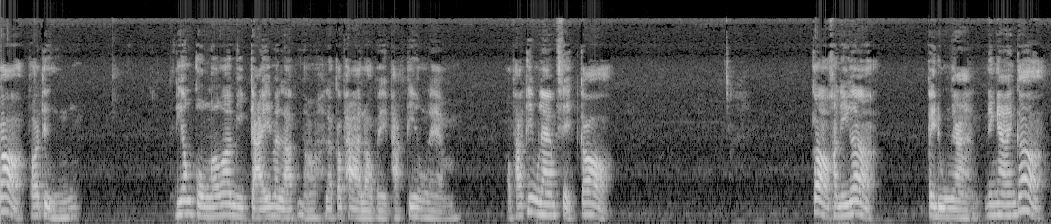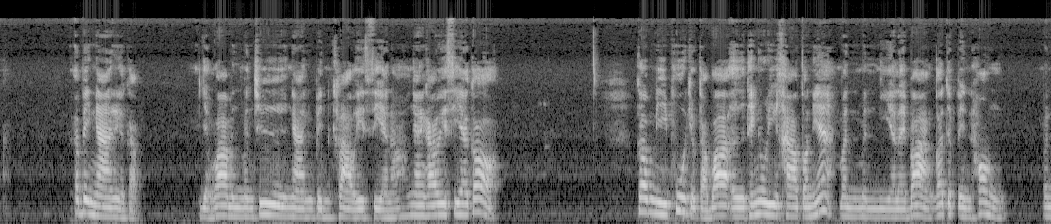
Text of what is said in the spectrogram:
ก็พอถึงที่ฮ่องกงแล้วก็มีไกด์มารับเนาะแล้วก็พาเราไปพักที่โรงแรมพอพักที่โรงแรมเสร็จก็ ก็คราวนี้ก็ไปดูงาน ในงานก็ก็เป็นงานเกี่ยวกับ อย่างว่ามันมันชื่องานเป็น Cloud Asia เนาะงาน Cloud Asia ก็ ก็มีพูดเกี่ยวกับว่าเออเทคโนโลยี cloud ตอนเนี้ยมันมันมีอะไรบ้างก็จะเป็นห้อง มัน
